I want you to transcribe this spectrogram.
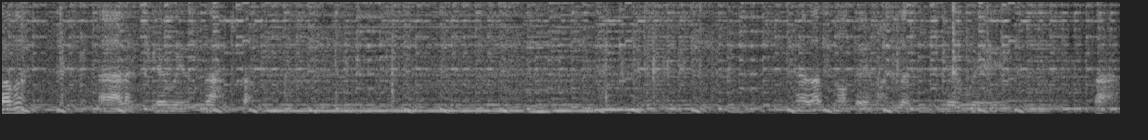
Rather. Uh, let's go with that button. No, that's not doing much. Let's go with that.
